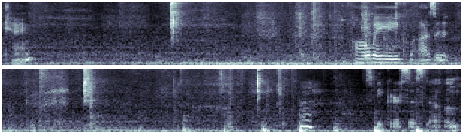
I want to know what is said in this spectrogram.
Okay. Closet. Speaker system.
